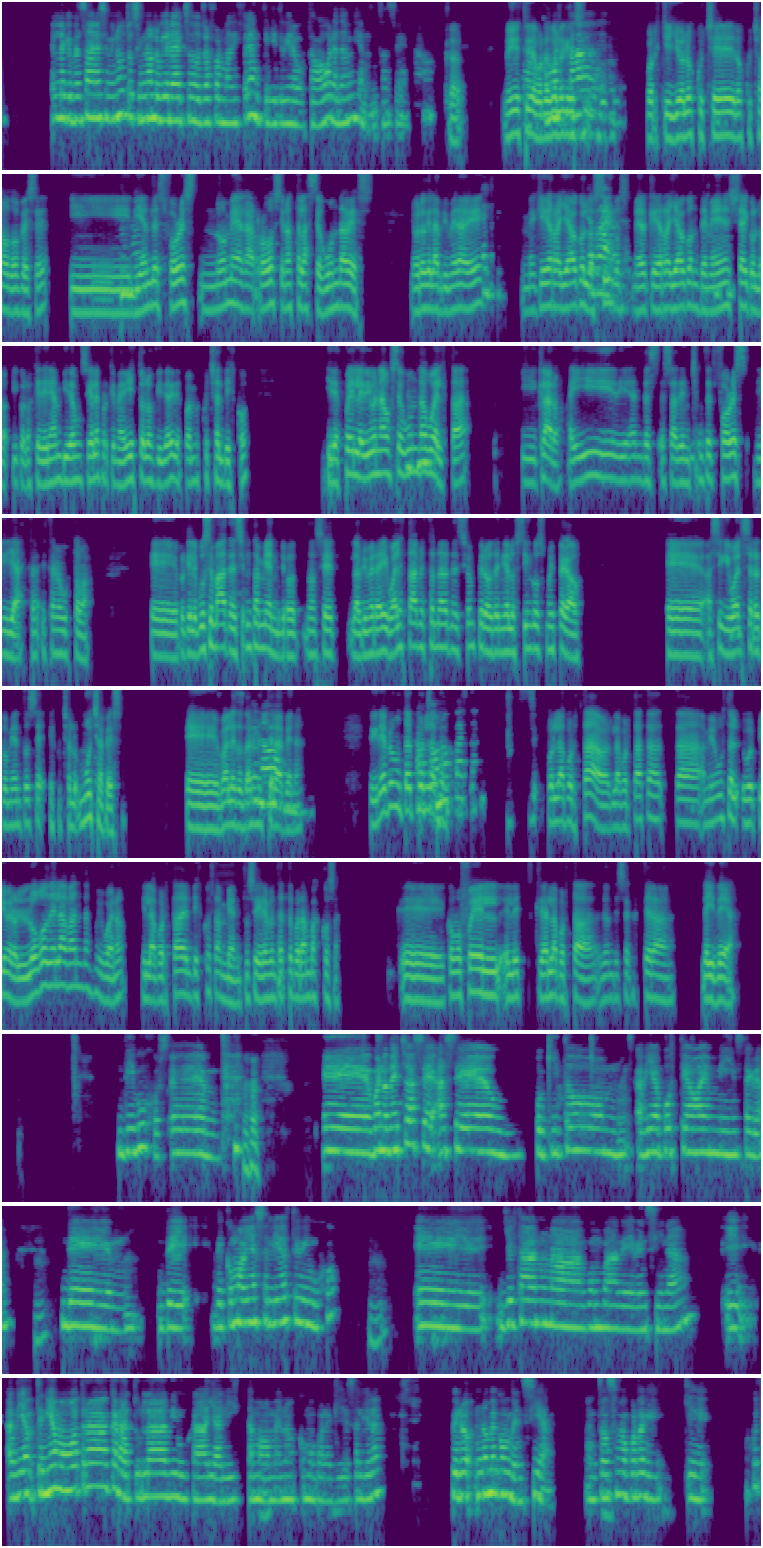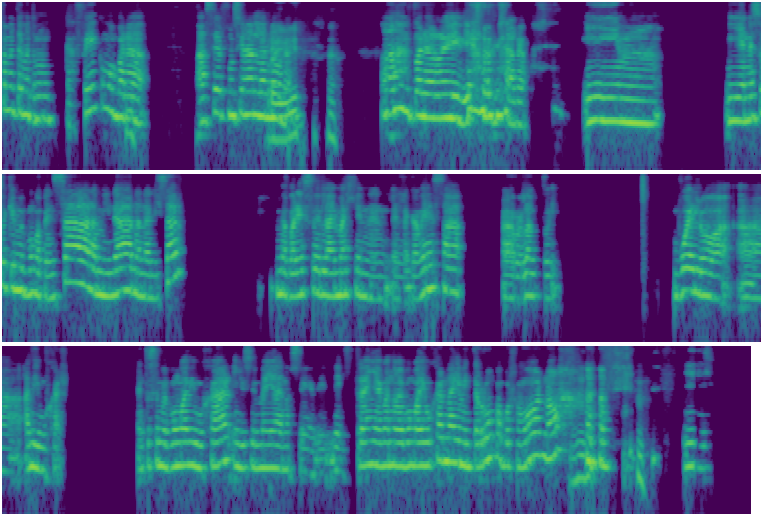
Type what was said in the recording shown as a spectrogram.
Es lo que pensaba en ese minuto, si no lo hubiera hecho de otra forma diferente, que te hubiera gustado ahora también. Entonces, Claro. No, yo estoy de acuerdo con lo que decís, porque yo lo escuché, lo he escuchado dos veces y The Endless Forest no me agarró sino hasta la segunda vez. Yo creo que la primera vez me quedé rayado con los singles, me quedé rayado con Dementia y con, y con los que tenían videos musicales porque me he visto los videos y después me escuché el disco. Y después le di una segunda vuelta y claro, ahí esa de Enchanted Forest, dije, ya, esta, me gustó más. Eh, porque le puse más atención también. Yo no sé, la primera igual estaba prestando la atención, pero tenía los singles muy pegados. Eh, así que igual se recomienda entonces escucharlo muchas veces. Eh, vale totalmente la pena. Te quería preguntar por la, por la portada. La portada está, a mí me gusta, el, primero, el logo de la banda es muy bueno y la portada del disco también. Entonces quería preguntarte por ambas cosas. Eh, ¿Cómo fue el, crear la portada? ¿De dónde sacaste la, la idea? Dibujos. Em, eh, bueno, de hecho hace, hace un poquito mm, había posteado en mi Instagram de, de, de, cómo había salido este dibujo. Eh, yo estaba en una bomba de benzina. Y había, teníamos otra carátula dibujada ya lista, más o menos, como para que yo saliera, pero no me convencía. Entonces me acuerdo que, que justamente me tomé un café como para hacer funcionar la neurona. para revivirlo, claro. Y, mm, y en eso que me pongo a pensar, a mirar, a analizar, me aparece la imagen en, la cabeza, agarro el auto y vuelo a, a, dibujar. Entonces me pongo a dibujar y yo soy media, no sé, de, extraña cuando me pongo a dibujar, nadie me interrumpa, por favor, ¿no? y,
